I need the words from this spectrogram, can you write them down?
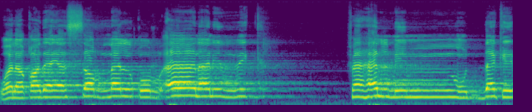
ولقد يسرنا القرآن للذكر فهل من مدكر؟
